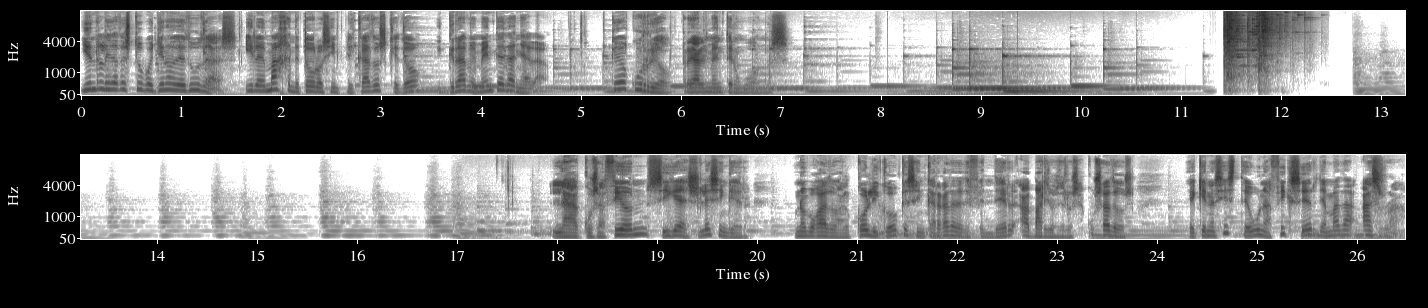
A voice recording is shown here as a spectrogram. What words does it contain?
y en realidad estuvo lleno de dudas y la imagen de todos los implicados quedó gravemente dañada. ¿Qué ocurrió realmente en Worms? La acusación sigue a Schlesinger, un abogado alcohólico que se encarga de defender a varios de los acusados, a quien asiste una fixer llamada Asra.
